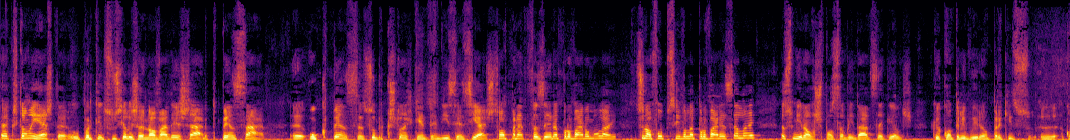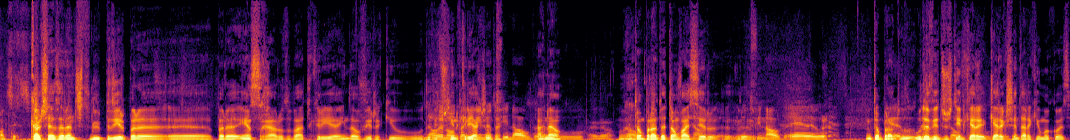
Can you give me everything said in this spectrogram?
a questão é esta: o Partido Socialista não vai deixar de pensar uh, o que pensa sobre questões que entende essenciais só para fazer aprovar uma lei. Se não for possível aprovar essa lei, assumirão responsabilidades aqueles que contribuíram para que isso uh, acontecesse. Carlos César, antes de lhe pedir para, uh, para encerrar o debate, queria ainda ouvir aqui o, o David não, Justino. Queria acrescentar. Final ah, não? O... Ah, não? Então pronto, então vai não, ser. O final é. Então pronto, é o David Justino quer, quer acrescentar aqui uma coisa.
